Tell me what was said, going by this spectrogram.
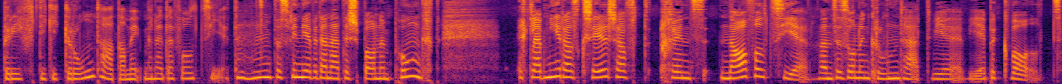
triftigen Grund haben, damit man ihn vollzieht. Mhm, das finde ich eben dann auch der spannende Punkt. Ich glaube, wir als Gesellschaft können es nachvollziehen, wenn es so einen Grund hat, wie, wie eben Gewalt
